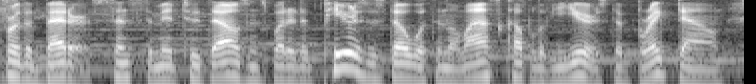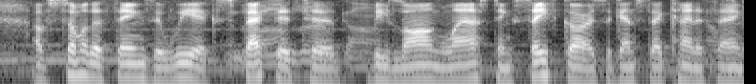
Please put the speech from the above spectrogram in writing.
for the better since the mid 2000s, but it appears as though within the last couple of years, the breakdown of some of the things that we expected to be long lasting safeguards against that kind of thing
